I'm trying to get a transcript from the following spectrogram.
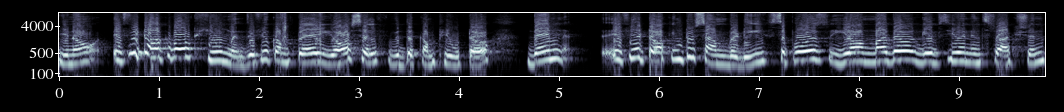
you know, if we talk about humans, if you compare yourself with the computer, then if you're talking to somebody, suppose your mother gives you an instruction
